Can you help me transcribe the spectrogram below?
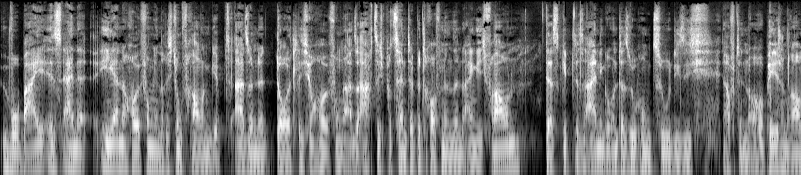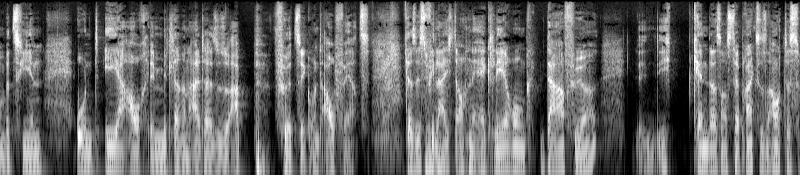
Wobei es eine eher eine Häufung in Richtung Frauen gibt, also eine deutliche Häufung. Also 80 Prozent der Betroffenen sind eigentlich Frauen. Das gibt es einige Untersuchungen zu, die sich auf den europäischen Raum beziehen und eher auch im mittleren Alter, also so ab 40 und aufwärts. Das ist mhm. vielleicht auch eine Erklärung dafür. Ich kenne das aus der Praxis auch, dass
